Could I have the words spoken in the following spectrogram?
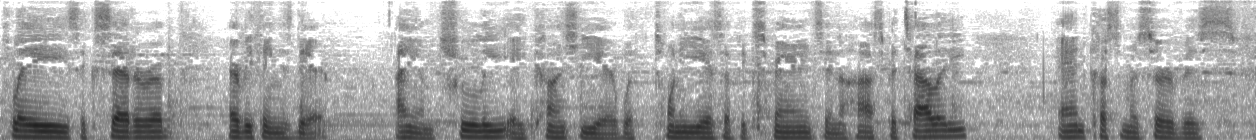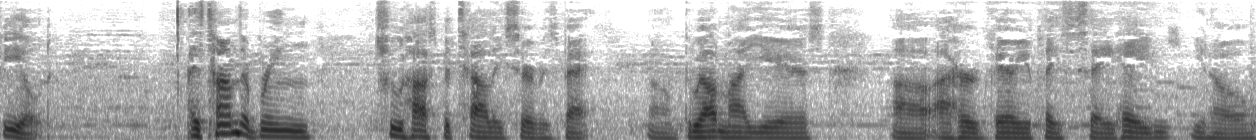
plays, etc. Everything is there. I am truly a concierge with 20 years of experience in the hospitality and customer service field. It's time to bring true hospitality service back. Um, throughout my years, uh, I heard various places say, "Hey, you know,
